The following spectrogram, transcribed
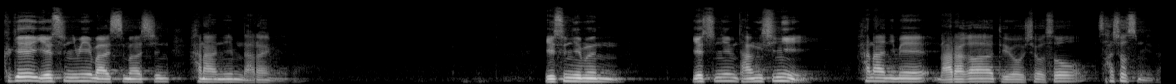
그게 예수님이 말씀하신 하나님 나라입니다. 예수님은 예수님 당신이 하나님의 나라가 되어셔서 사셨습니다.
